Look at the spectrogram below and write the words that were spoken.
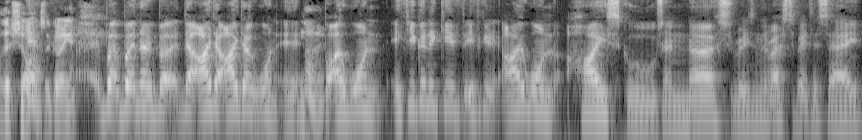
the sharks Yeah. are going in. Uh, But but no, but I don't. I don't want it. No. But I want if you're going to give if I want high schools and nurseries and the rest of it to say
